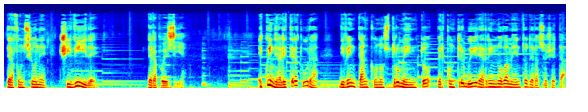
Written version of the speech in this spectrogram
della funzione civile della poesia. E quindi la letteratura diventa anche uno strumento per contribuire al rinnovamento della società,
